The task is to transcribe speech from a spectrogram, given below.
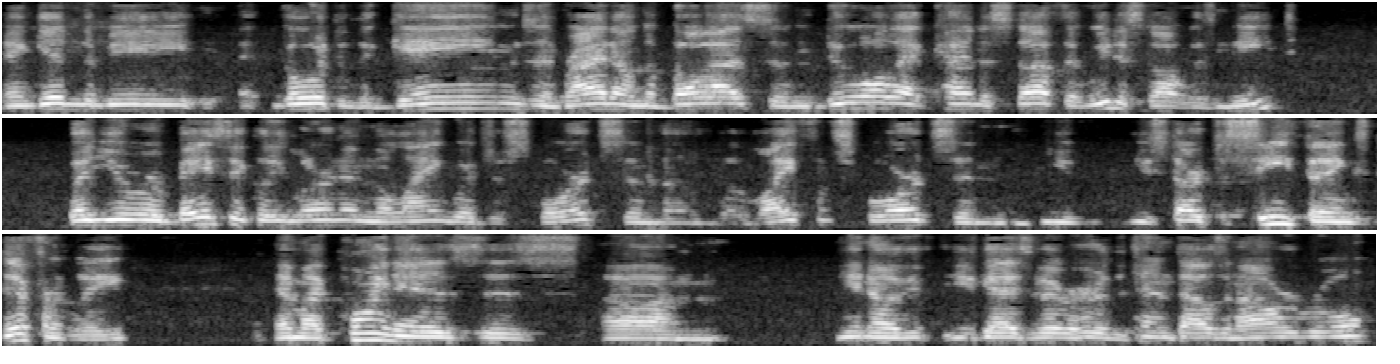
and getting to be go to the games and ride on the bus and do all that kind of stuff that we just thought was neat. But you were basically learning the language of sports and the, the life of sports, and you you start to see things differently. And my point is, is um, you know, you guys have ever heard of the ten thousand hour rule?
